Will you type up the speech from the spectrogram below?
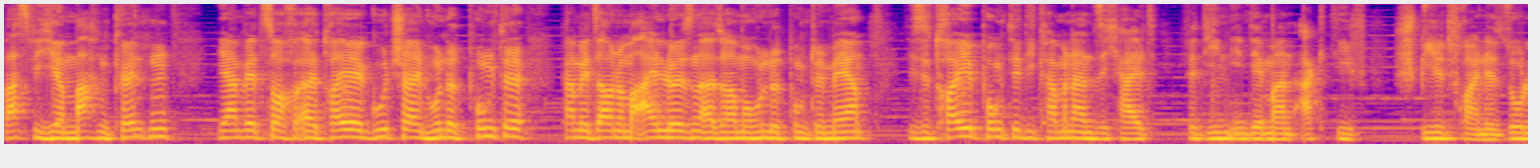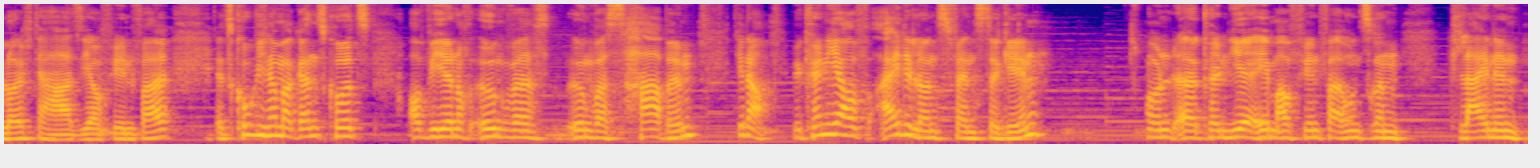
was wir hier machen könnten. Hier haben wir jetzt noch äh, treue Gutschein, 100 Punkte. Kann man jetzt auch nochmal einlösen, also haben wir 100 Punkte mehr. Diese treue Punkte, die kann man dann sich halt verdienen, indem man aktiv spielt, Freunde. So läuft der Hasi auf jeden Fall. Jetzt gucke ich nochmal ganz kurz, ob wir hier noch irgendwas, irgendwas haben. Genau, wir können hier auf Eidolons Fenster gehen und äh, können hier eben auf jeden Fall unseren kleinen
